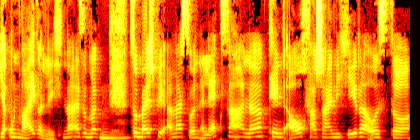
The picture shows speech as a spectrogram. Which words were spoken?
Ja, unweigerlich. Ne? Also man, mhm. zum Beispiel Amazon Alexa ne, kennt auch wahrscheinlich jeder aus der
